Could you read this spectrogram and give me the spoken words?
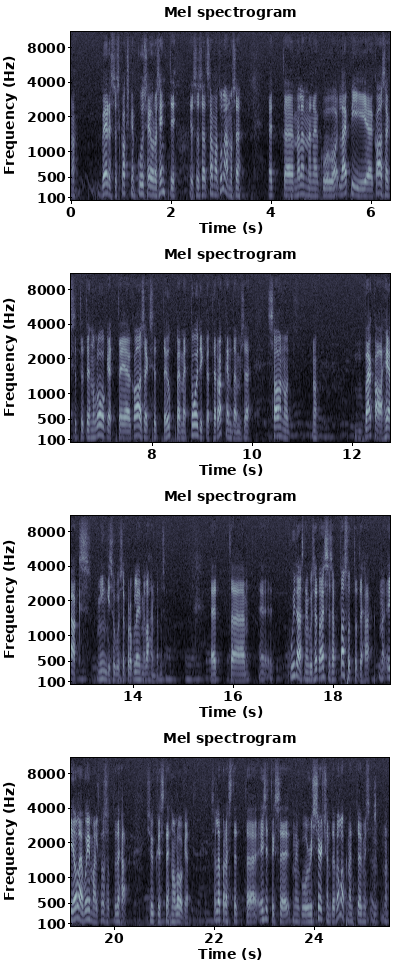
noh versus kakskümmend kuus euro senti ja sa saad sama tulemuse. et äh, me oleme nagu läbi kaasaegsete tehnoloogiate ja kaasaegsete õppemetoodikate rakendamise saanud noh väga heaks mingisuguse probleemi lahendamise. Et, äh, et kuidas nagu seda asja saab tasuta teha no,, ei ole võimalik tasuta teha sihukest tehnoloogiat. sellepärast, et äh, esiteks see nagu research and development töö, mis noh,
